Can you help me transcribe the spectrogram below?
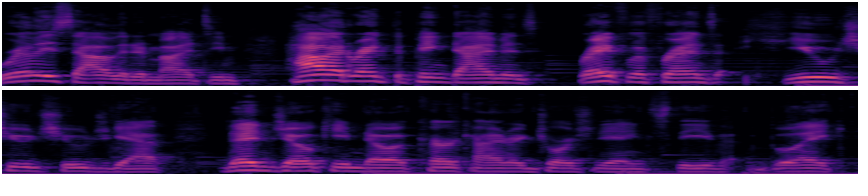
really solid in my team. How I'd rank the Pink Diamonds, Raef LaFrentz, huge, huge, huge gap. Then Joakim Noah, Kirk Hinrich, Georges Niang, Steve Blake.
